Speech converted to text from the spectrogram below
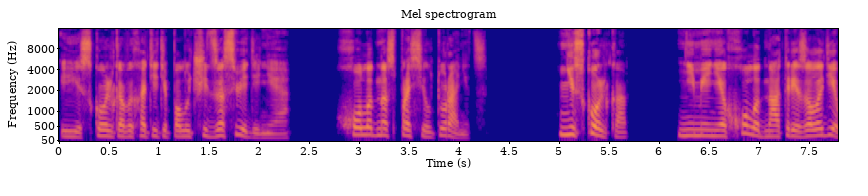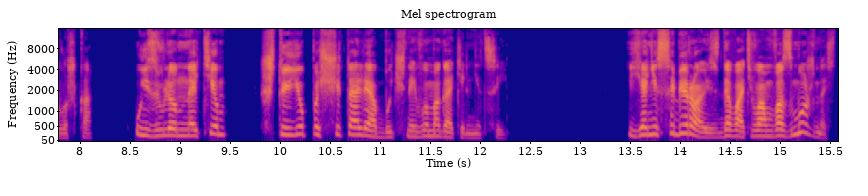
«И сколько вы хотите получить за сведения?» — холодно спросил Туранец. «Нисколько», — не менее холодно отрезала девушка, уязвленная тем, что ее посчитали обычной вымогательницей. «Я не собираюсь давать вам возможность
